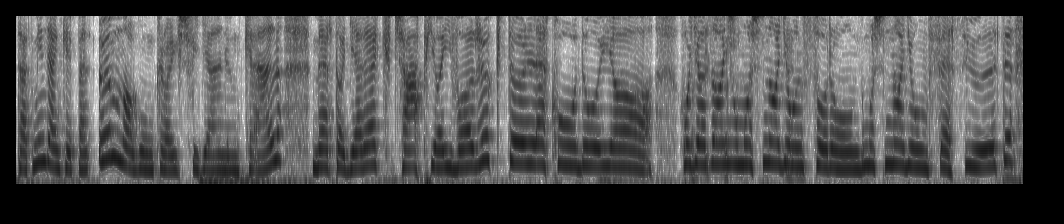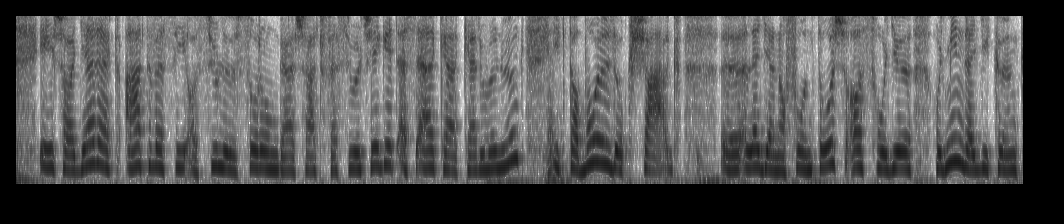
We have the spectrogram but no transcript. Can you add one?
Tehát mindenképpen önmagunkra is figyelnünk kell, mert a gyerek csápjaival rögtön lekódolja, hogy az anyu most nagyon szorong, most nagyon feszült, és a gyerek átveszi a szülő szorongását, feszültségét, ezt el kell kerülnünk. Itt a boldogság legyen a fontos, az, hogy, hogy mindegyikünk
